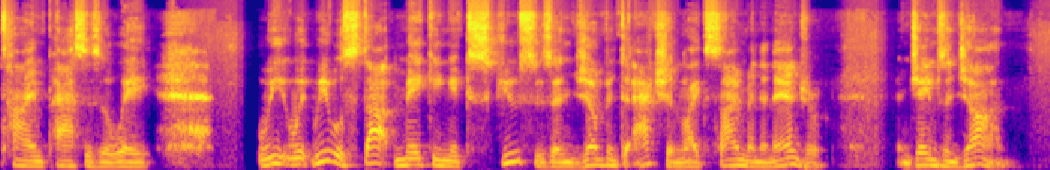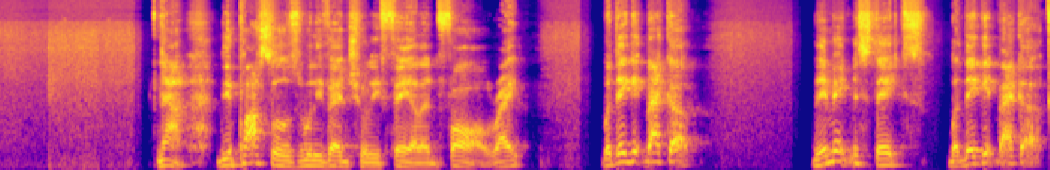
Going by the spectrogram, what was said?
time passes away, we, we, we will stop making excuses and jump into action like Simon and Andrew and James and John. Now, the apostles will eventually fail and fall, right? But they get back up. They make mistakes, but they get back up,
